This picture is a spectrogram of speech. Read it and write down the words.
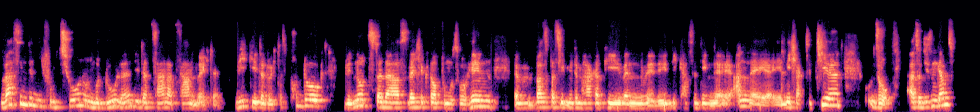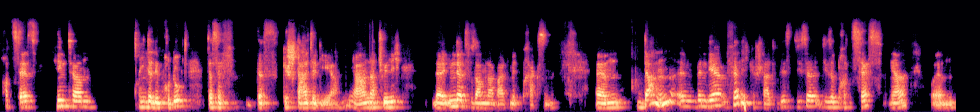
was sind denn die Funktionen und Module, die der Zahnarzt haben möchte? Wie geht er durch das Produkt? Wie nutzt er das? Welche Knopf muss wohin? Ähm, was passiert mit dem HKP, wenn die Kasse den äh, nicht akzeptiert? Und so. Also diesen ganzen Prozess hinter, hinter dem Produkt, das, das gestaltet er. Ja, natürlich äh, in der Zusammenarbeit mit Praxen. Ähm, dann, äh, wenn der fertig gestaltet ist, dieser, dieser Prozess, ja, ähm,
